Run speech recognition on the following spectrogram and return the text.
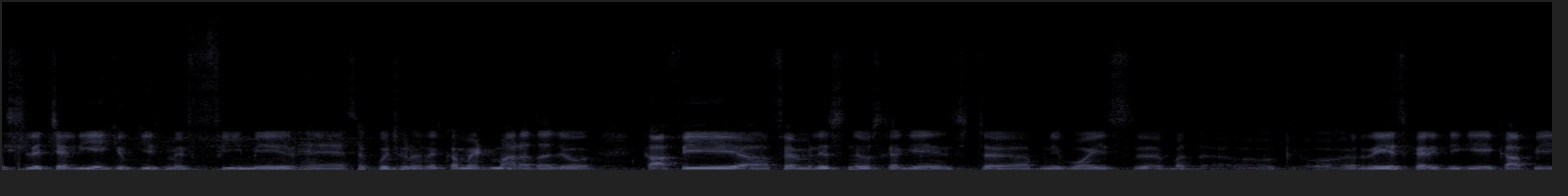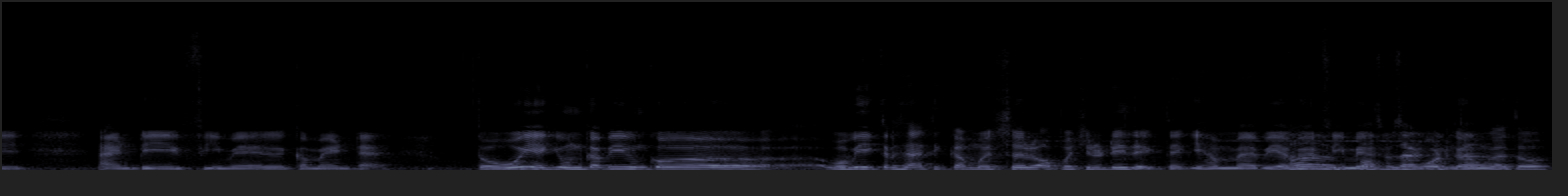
इसलिए चलिए क्योंकि इसमें फीमेल हैं ऐसा कुछ उन्होंने कमेंट मारा था जो काफ़ी फेमिनिस्ट ने उसके अगेंस्ट अपनी वॉइस रेज करी थी कि ये काफ़ी एंटी फीमेल कमेंट है। तो वही है कि उनका भी उनको वो भी एक तरह से आई थिंक कमर्शियल अपॉर्चुनिटी देखते हैं कि हम मैं भी अगर हाँ, फीमेल सपोर्ट करूँगा तो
